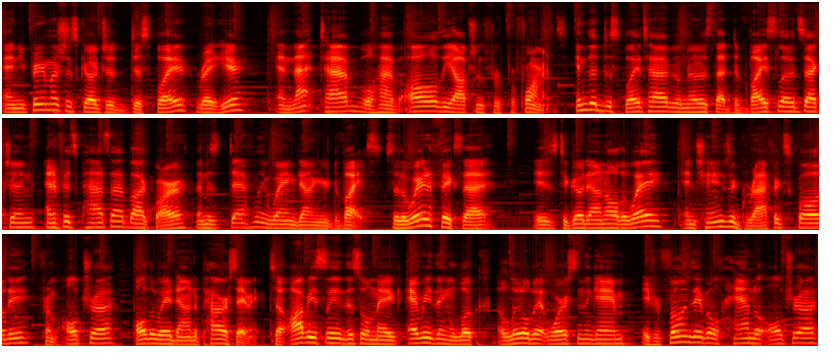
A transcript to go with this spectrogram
and you pretty much just go to display right here and that tab will have all the options for performance. In the display tab, you'll notice that device load section, and if it's past that black bar, then it's definitely weighing down your device. So the way to fix that is to go down all the way and change the graphics quality from ultra all the way down to power saving. So obviously this will make everything look a little bit worse in the game. If your phone's able to handle ultra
